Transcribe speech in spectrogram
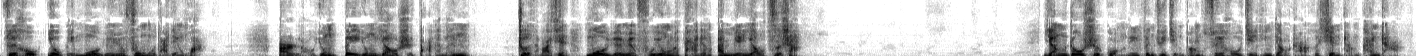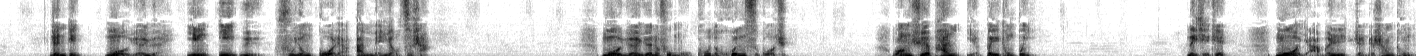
最后又给莫圆圆父母打电话，二老用备用钥匙打开门，这才发现莫圆圆服用了大量安眠药自杀。扬州市广陵分局警方随后进行调查和现场勘查，认定莫圆圆因抑郁服用过量安眠药自杀。莫圆圆的父母哭得昏死过去，王学潘也悲痛不已。那些天，莫雅文忍着伤痛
